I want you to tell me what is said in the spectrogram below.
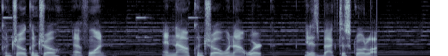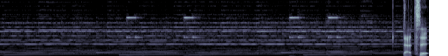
control control F1. And now control will not work. It is back to scroll lock. That's it.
